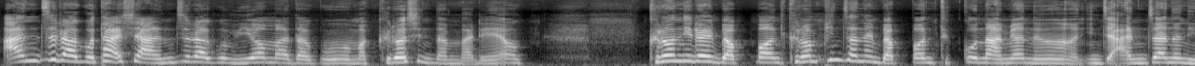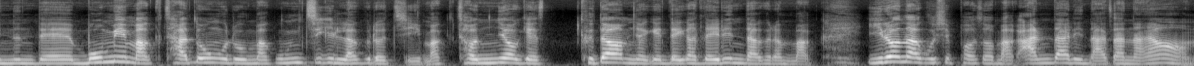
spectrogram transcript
앉으라고 다시 앉으라고 위험하다고 막 그러신단 말이에요. 그런 일을 몇 번, 그런 핀잔을 몇 번 듣고 나면은 이제 앉아는 있는데 몸이 막 자동으로 막 움직일라 그러지. 막 전역에, 그 다음 역에 내가 내린다 그러면 막 일어나고 싶어서 막 안달이 나잖아요.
